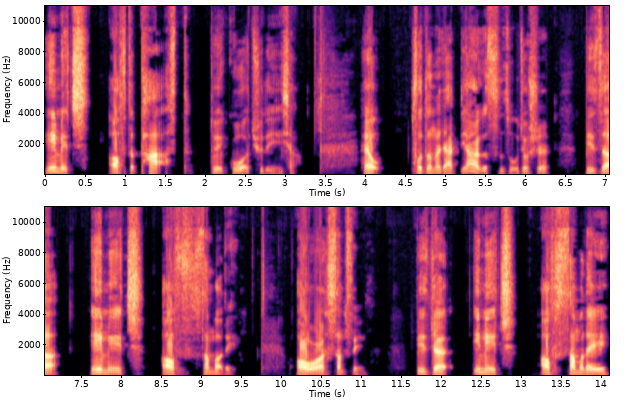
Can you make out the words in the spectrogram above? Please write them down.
，image of the past 对过去的印象。还有附赠大家第二个词组就是。be the image of somebody or something. Be the image of somebody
